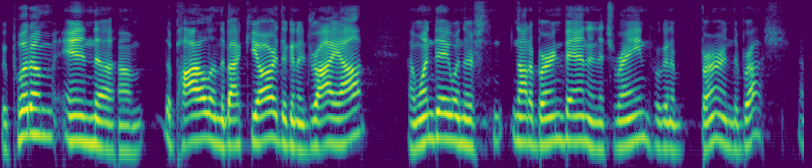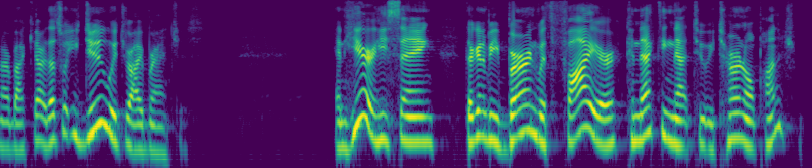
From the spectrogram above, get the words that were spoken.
We put them in the, um, the pile in the backyard. They're going to dry out. And one day when there's not a burn ban and it's rained, we're going to burn the brush in our backyard. That's what you do with dry branches. And here he's saying they're going to be burned with fire, connecting that to eternal punishment.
